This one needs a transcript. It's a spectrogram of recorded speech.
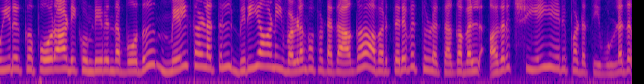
உயிருக்கு போராடிக் கொண்டிருந்தபோது மேல்தளத்தில் பிரியாணி வழங்கப்பட்டதாக அவர் தெரிவித்துள்ள தகவல் அதிர்ச்சியை ஏற்படுத்தியுள்ளது.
